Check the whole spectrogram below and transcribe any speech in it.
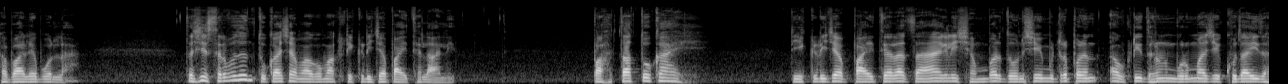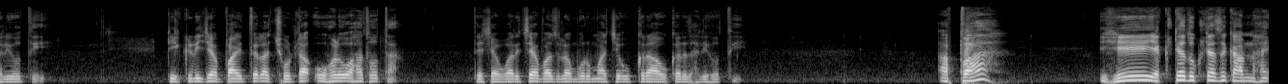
खबाले बोलला तशी सर्वजण तुकाच्या मागोमाग टेकडीच्या पायथ्याला आली. पाहता तो काय? टेकडीच्या पायथ्याला चांगली शंभर दोनशे मीटरपर्यंत आवटी धरून मुरमाची खुदाई झाली होती. टेकडीच्या पायथ्याला छोटा ओहळ वाहत होता. त्याच्या वरच्या बाजूला मुरमाची उकरा उकर झाली होती. आप्पा हे एकट्या दुकट्याचं काम नाही.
